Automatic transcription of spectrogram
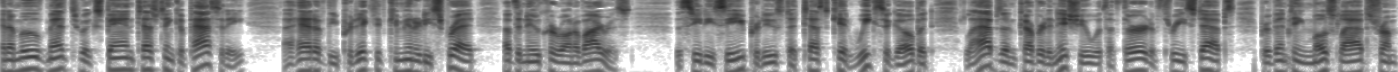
in a move meant to expand testing capacity ahead of the predicted community spread of the new coronavirus. The CDC produced a test kit weeks ago, but labs uncovered an issue with a third of three steps, preventing most labs from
